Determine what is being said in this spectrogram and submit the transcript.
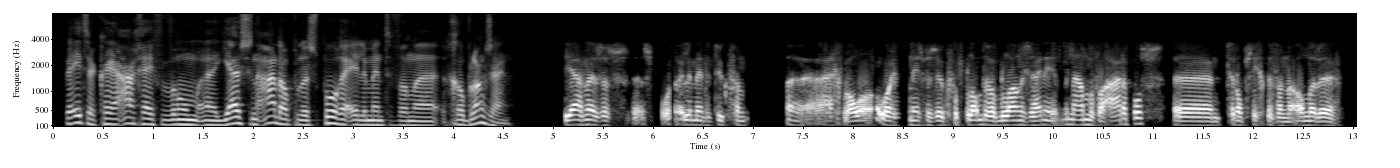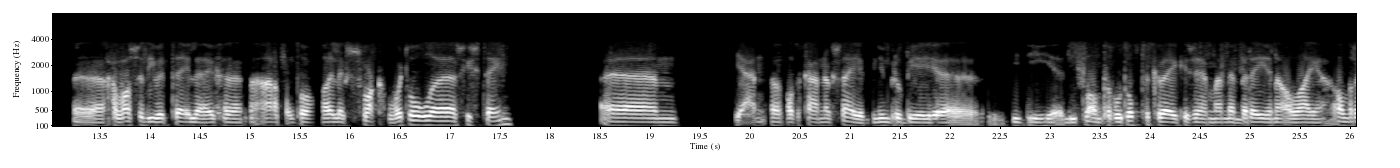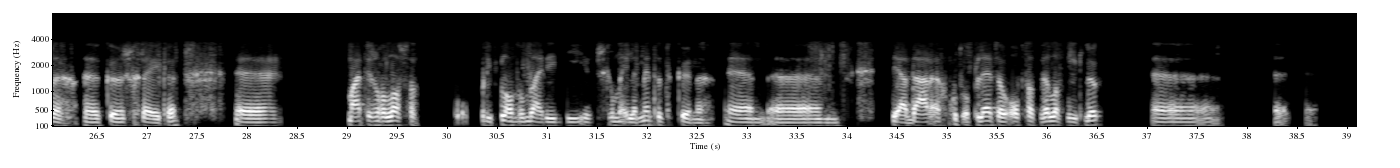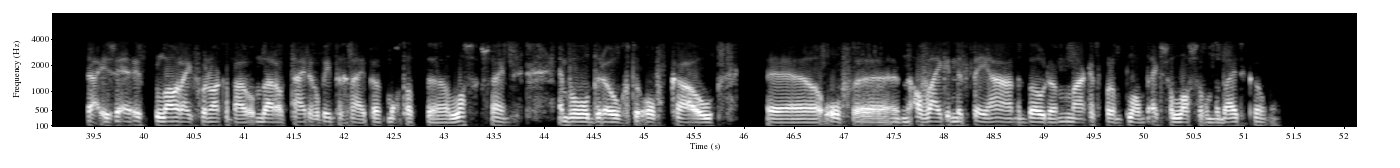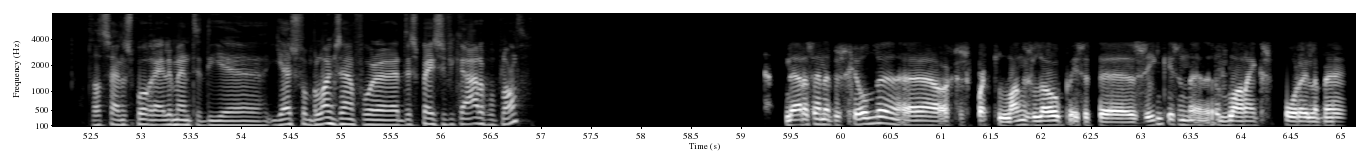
Peter, kan je aangeven waarom uh, juist in aardappelen sporenelementen van uh, groot belang zijn? Ja, net zoals uh, sporenelementen natuurlijk van uh, eigenlijk alle organismen ook voor planten van belang zijn. Met name voor aardappels. ten opzichte van de andere gewassen die we telen heeft een aardappel toch een redelijk zwak wortelsysteem. Ehm, ja, en wat ik aan ook zei, nu probeer je die, die, die planten goed op te kweken, zeg maar, met beregenen allerlei andere kunstgrepen. Maar het is nog lastig voor die plant om bij die, verschillende elementen te kunnen. En uh, ja, daar goed op letten of dat wel of niet lukt. ja, is, is belangrijk voor een akkerbouw om daar ook tijdig op in te grijpen, mocht dat lastig zijn. En bijvoorbeeld droogte of kou, uh, of uh, een afwijkende pH aan de bodem maakt het voor een plant extra lastig om erbij te komen. Wat zijn de sporenelementen die uh, juist van belang zijn voor de specifieke aardappelplant? Nou, er zijn er verschillende. als je sport langsloop, is het zink is een, een belangrijk spoorelement.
